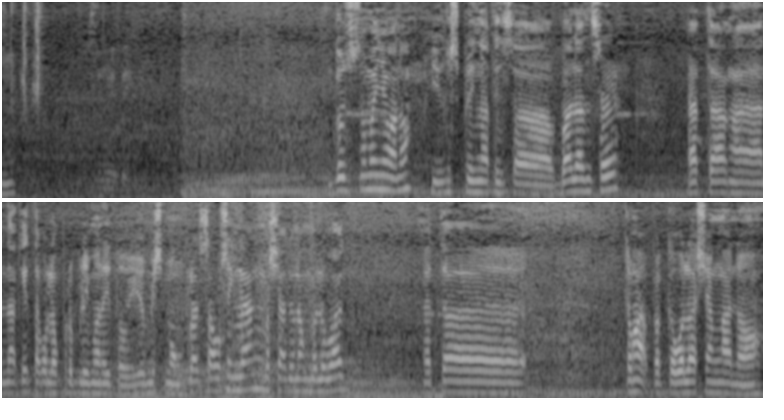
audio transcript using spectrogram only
Hmm? Goods naman yung ano, yung spring natin sa balancer. At ang ah, nakita ko lang problema nito, yung mismong clutch housing lang, masyado nang maluwag. At ah, ito nga, pagka siyang ano,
